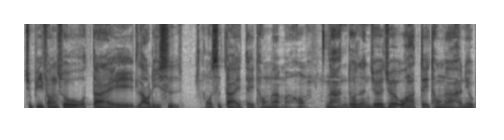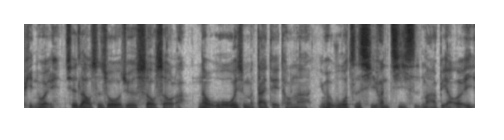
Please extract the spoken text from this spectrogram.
就比方说，我带劳力士。我是戴 Daytona 嘛，吼，那很多人就会觉得哇，Daytona 很有品味。其实老实说，我觉得收手了。那我为什么戴 Daytona？因为我只喜欢计时码表而已。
